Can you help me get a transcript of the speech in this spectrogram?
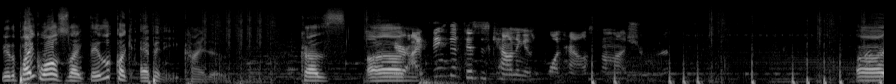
Yeah, the plank walls, like, they look like ebony, kind of. Cause, um, Here, I think that this is counting as one house, but I'm not sure. Uh,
